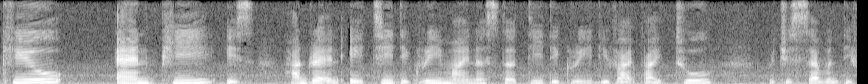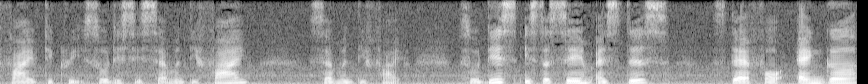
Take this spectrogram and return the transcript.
Q and P is 180 degree minus 30 degree divided by 2 which is 75 degree. So this is 75 75 so this is the same as this. Therefore angle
